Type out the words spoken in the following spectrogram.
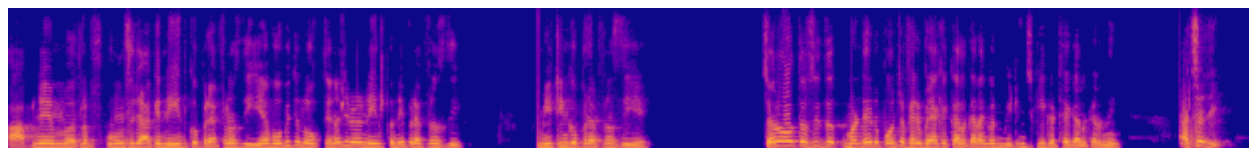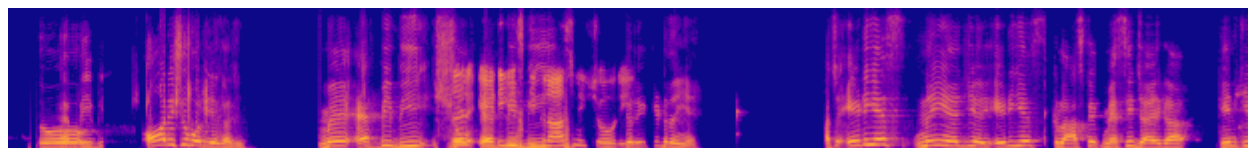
आपने मतलब सुकून से जाके नींद को प्रेफरेंस दी है वो भी तो लोग थे ना जिन्होंने नींद को नहीं प्रेफरेंस दी मीटिंग को प्रेफरेंस दी है ਚਲੋ ਤੁਸੀਂ ਤਾਂ ਮੰਡੇ ਨੂੰ ਪਹੁੰਚੋ ਫਿਰ ਬਹਿ ਕੇ ਕੱਲ ਕਰਾਂਗੇ ਮੀਟਿੰਗ 'ਚ ਕੀ ਇਕੱਠੇ ਗੱਲ ਕਰਨੀ ਅੱਛਾ ਜੀ तो और इशू बोलिएगा जी मैं F B B show ADS की क्लास नहीं शो हो रही। रेटेड नहीं है। अच्छा एडीएस नहीं है जी एडीएस क्लास को एक मैसेज आएगा कि इनकी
